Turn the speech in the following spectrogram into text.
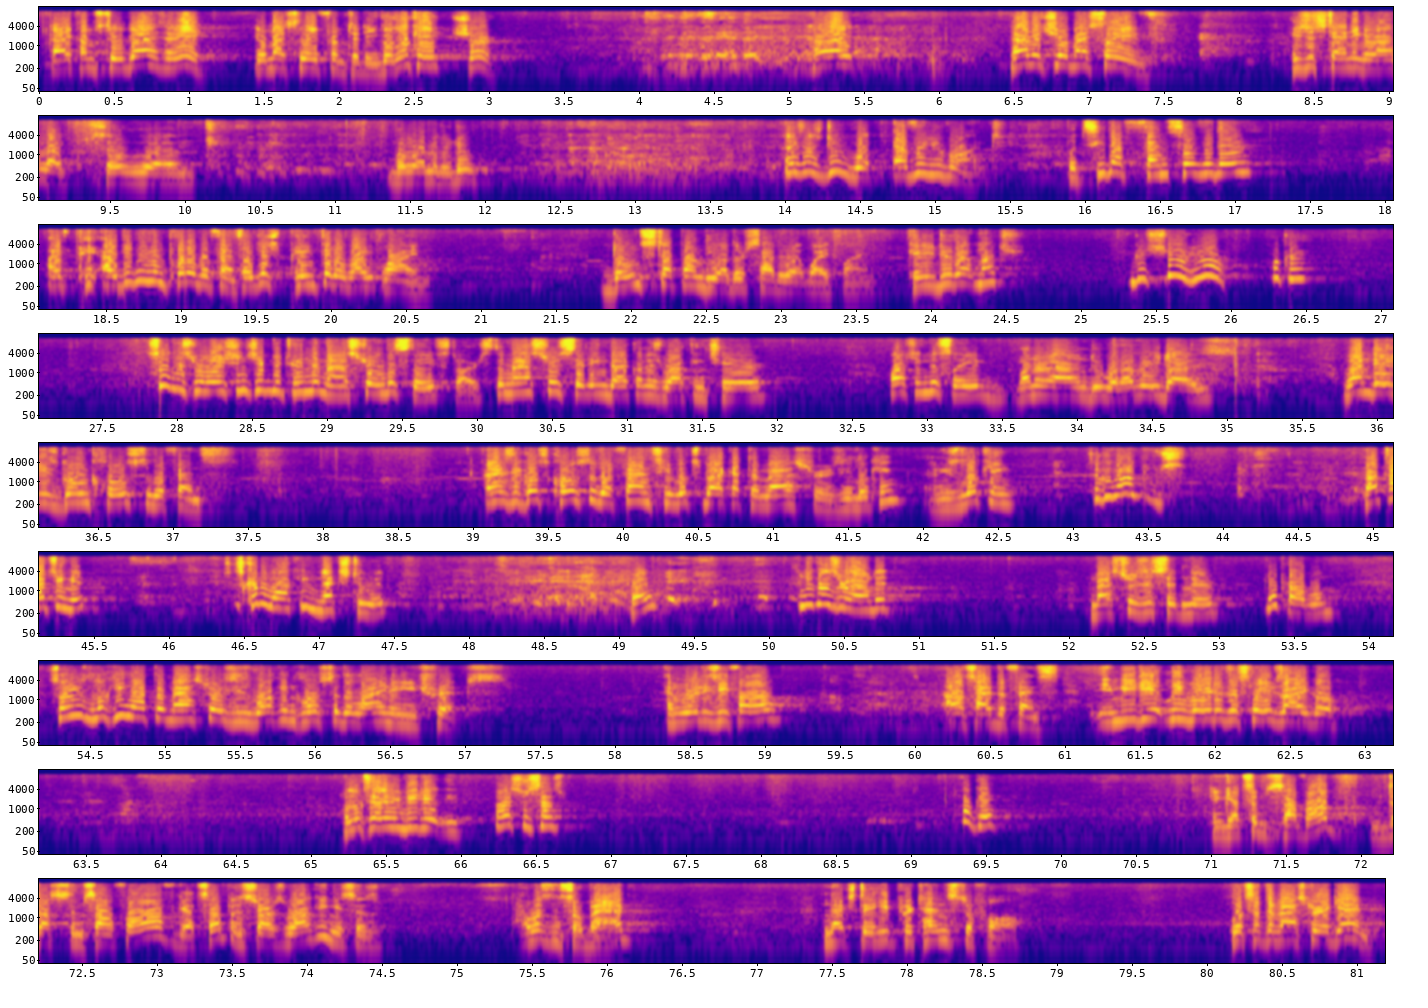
Guy comes to a guy and says, Hey, you're my slave from today. He goes, Okay, sure. All right. Now that you're my slave, he's just standing around like, So, um, what do you want me to do? He says, Do whatever you want. But see that fence over there? I've pa- I didn't even put up a fence, I just painted a white line. Don't step on the other side of that white line. Can you do that much? He goes, sure, yeah, okay. So this relationship between the master and the slave starts. The master is sitting back on his rocking chair, watching the slave run around, do whatever he does. One day he's going close to the fence. And as he goes close to the fence, he looks back at the master. Is he looking? And he's looking. So goes, not touching it, just kind of walking next to it. Right? And he goes around it. Master's just sitting there, no problem. So he's looking at the master as he's walking close to the line and he trips. And where does he fall? Outside the fence. Immediately, where does the slave's eye go? He looks at him immediately. Master says, okay. He gets himself up, dusts himself off, gets up and starts walking. He says, that wasn't so bad. Next day he pretends to fall. Looks at the master again.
